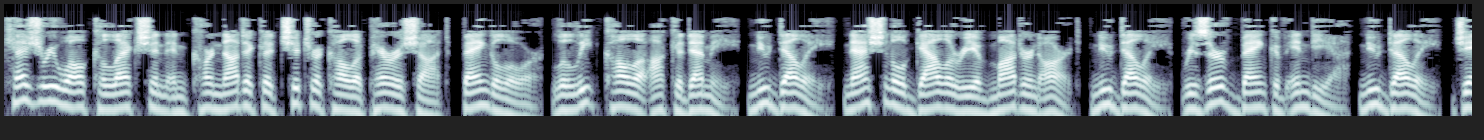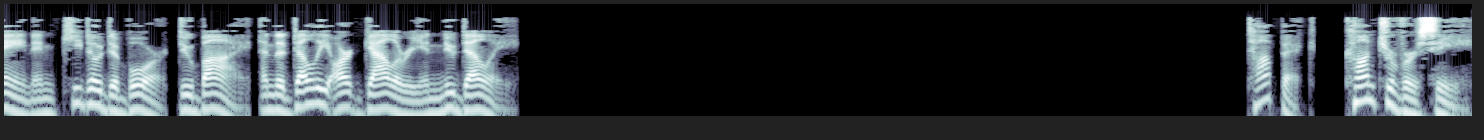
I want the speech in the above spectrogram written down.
Kejriwal Collection and Karnataka Chitrakala Parishad, Bangalore, Lalit Kala Akademi, New Delhi, National Gallery of Modern Art, New Delhi, Reserve Bank of India, New Delhi, Jane and Kito de Boer, Dubai, and the Delhi Art Gallery in New Delhi. Topic: Controversy.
